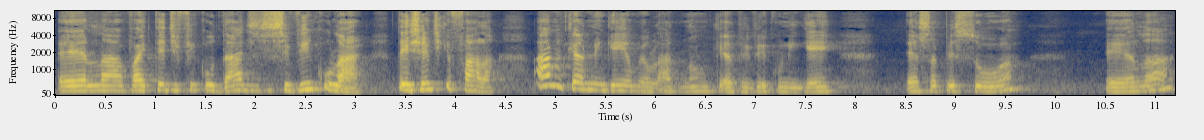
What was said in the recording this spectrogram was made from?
ela vai ter dificuldades de se vincular. Tem gente que fala: ah, não quero ninguém ao meu lado, não, não quero viver com ninguém. Essa pessoa, ela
